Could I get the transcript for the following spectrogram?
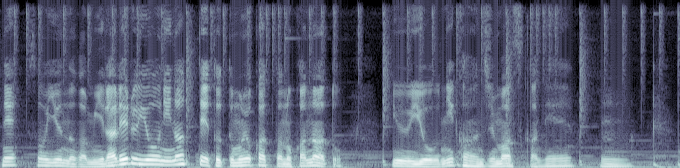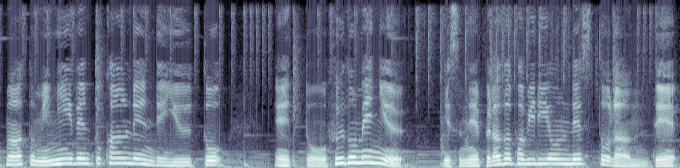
ね、そういうのが見られるようになってとっても良かったのかなというように感じますかね。うん。まああとミニイベント関連で言うと、えっと、フードメニューですね、プラザパビリオンレストランで、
